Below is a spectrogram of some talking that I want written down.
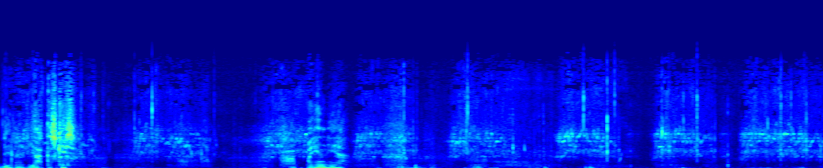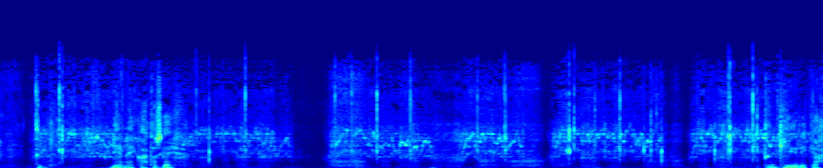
Dia ada di atas guys. Apa ini ya dia naik ke atas guys tenggiri kah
